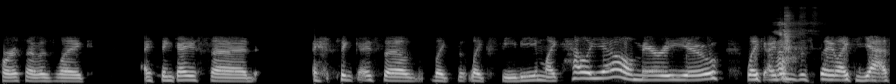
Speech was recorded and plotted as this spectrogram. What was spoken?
course, I was like, I think I said, I think I said like like Phoebe. I'm like, hell yeah, I'll marry you. Like I didn't just say like yes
